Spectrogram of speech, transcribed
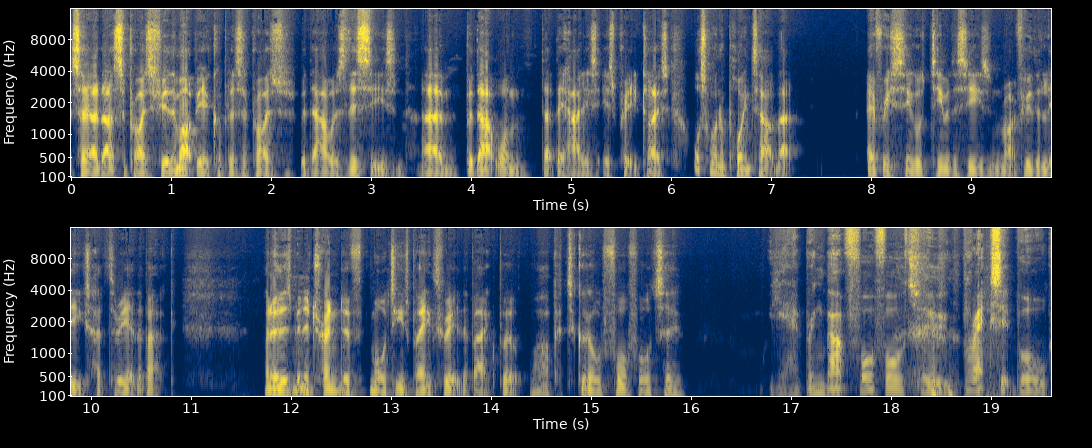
So that, surprised a few. There might be a couple of surprises with ours this season, um, but that one that they had is, is pretty close. Also, want to point out that every single team of the season, right through the leagues, had three at the back. I know there's been a hmm. trend of more teams playing three at the back, but what happened to good old four four two? Yeah, bring back four four two Brexit ball.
